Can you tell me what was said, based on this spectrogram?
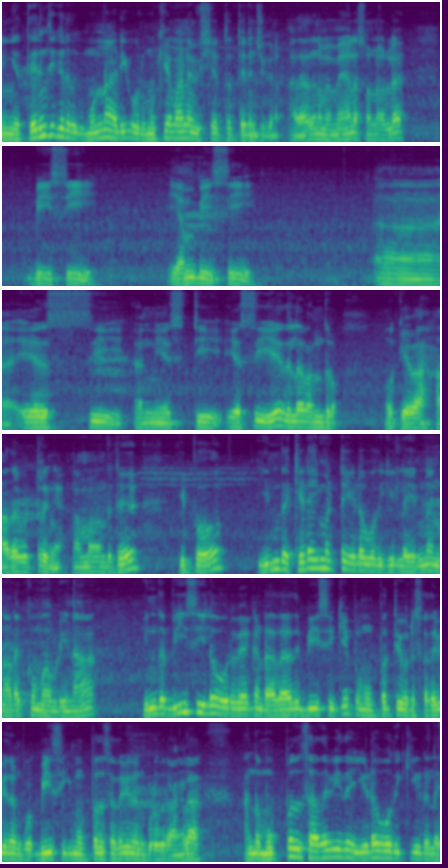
நீங்கள் தெரிஞ்சுக்கிறதுக்கு முன்னாடி ஒரு முக்கியமான விஷயத்த தெரிஞ்சுக்கணும். அதாவது நம்ம மேலே சொன்னோம்ல BC MBC SC and ST SCA இதில் வந்துடும் ஓகேவா அதை விட்டுருங்க. நம்ம வந்துட்டு இப்போது இந்த கிடைமட்ட இடஒதுக்கீட்டில் என்ன நடக்கும் அப்படின்னா இந்த பிசியில் ஒரு வேக்கண்ட் அதாவது பிசிக்கு இப்போ முப்பத்தி ஒரு சதவீதம் பிசிக்கு முப்பது சதவீதம் கொடுக்குறாங்களா? அந்த முப்பது சதவீத இடஒதுக்கீடில்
